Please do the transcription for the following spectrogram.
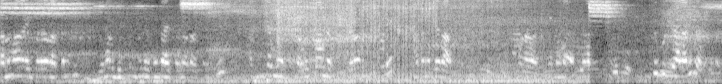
కనుమాన అయిపోయారు అతనికి ఎవరు గుర్తింపు లేకుండా అయిపోయారు అతనికి. అందుకే మేము ప్రభుత్వాన్ని జర తీసుకొని అతని జర మన మన గుర్తింపు చేయాలని చెప్తున్నాం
